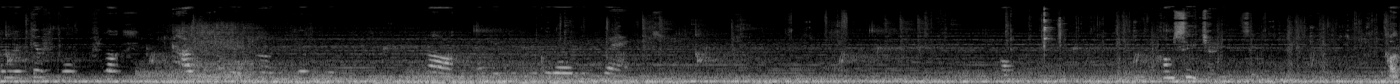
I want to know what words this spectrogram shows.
on a different floor, how we on a different floor, and go over there. Come see, Jay. See. I'll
